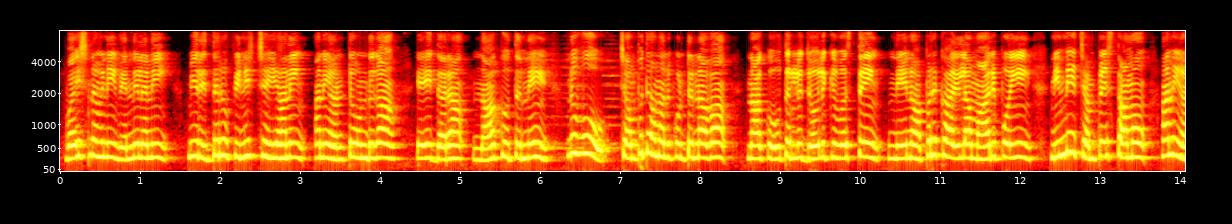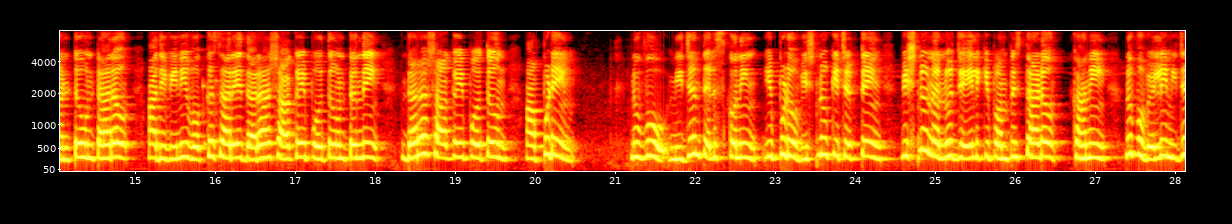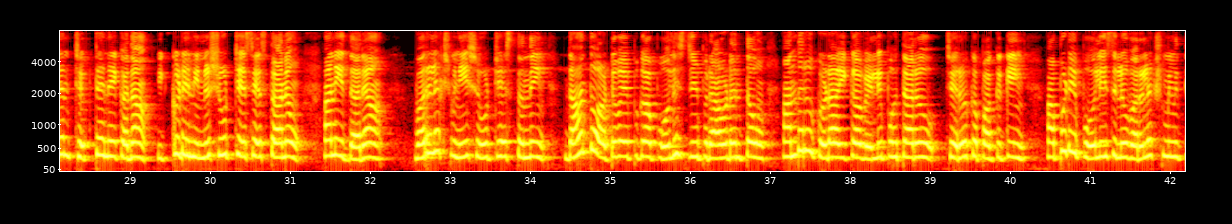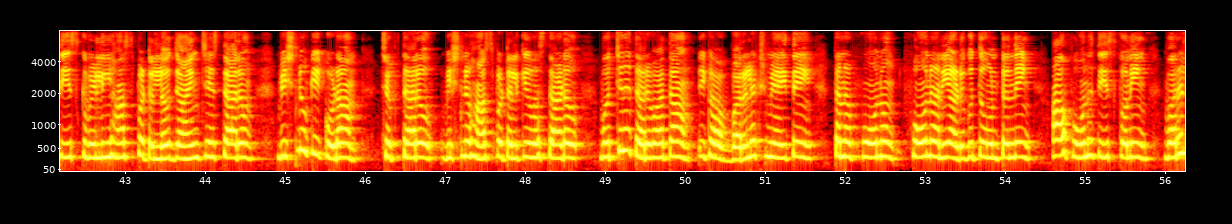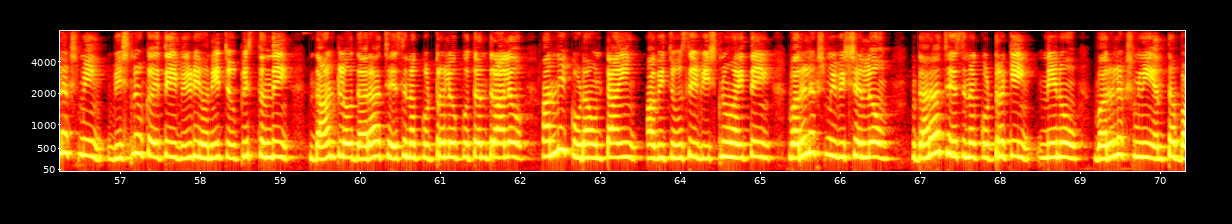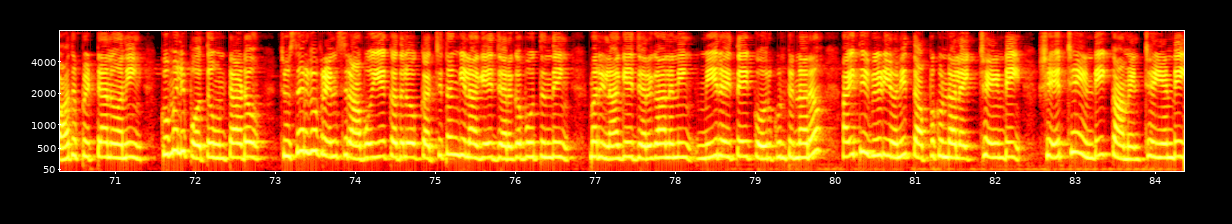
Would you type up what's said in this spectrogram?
వైష్ణవిని వెన్నెలని మీరిద్దరూ ఫినిష్ చేయాలి అని అంటూ ఉండగా ఏ ధర నా కూతుర్ని నువ్వు చంపుతామనుకుంటున్నావా? నా కూతుర్లు జోలికి వస్తే నేను అపరకాలిలా మారిపోయి నిన్నే చంపేస్తాము అని అంటూ ఉంటారు. అది విని ఒక్కసారే ధర షాక్ అయిపోతూ ఉంటుంది. ధర షాక్ అయిపోతూ అప్పుడే నువ్వు నిజం తెలుసుకొని ఇప్పుడు విష్ణుకి చెప్తే విష్ణు నన్ను జైలుకి పంపిస్తాడు. కానీ నువ్వు వెళ్ళి నిజం చెప్తేనే కదా ఇక్కడే నిన్ను షూట్ చేసేస్తాను అని ధర వరలక్ష్మిని షూట్ చేస్తుంది. దాంతో అటువైపుగా పోలీస్ జీప్ రావడంతో అందరూ కూడా ఇక వెళ్ళిపోతారు. చెరొక పక్కకి అప్పుడే పోలీసులు వరలక్ష్మిని తీసుకువెళ్ళి హాస్పిటల్లో జాయిన్ చేస్తారు. విష్ణుకి కూడా చెప్తారు. విష్ణు హాస్పిటల్కి వస్తాడు. వచ్చిన తర్వాత ఇక వరలక్ష్మి అయితే తన ఫోను ఫోన్ అని అడుగుతూ ఉంటుంది. ఆ ఫోను తీసుకొని వరలక్ష్మి విష్ణుకైతే వీడియోని చూపిస్తుంది. దాంట్లో ధర చేసిన కుట్రలు కుతంత్రాలు అన్నీ కూడా ఉంటాయి. అవి చూసి విష్ణు అయితే వరలక్ష్మి విషయంలో ధర చేసిన కుట్రకి నేను వరలక్ష్మిని ఎంత బాధ పెట్టాను అని కుమిలిపోతూ ఉంటాడు. చూసారుగా ఫ్రెండ్స్ రాబోయే కథలో ఖచ్చితంగా ఇలాగే జరగబోతుంది. మరి ఇలాగే జరగాలని మీరైతే కోరుకుంటున్నారా? అయితే వీడియోని తప్పకుండా లైక్ చేయండి షేర్ చేయండి కామెంట్ చేయండి.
